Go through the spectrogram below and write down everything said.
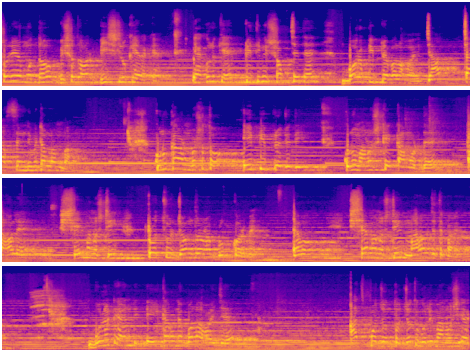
শরীরের মধ্যে বিষধর বিষ লুকিয়ে রাখে। এগুলিকে পৃথিবীর সবচেয়ে বড় পিঁপড়ে বলা হয়, যা চার সেন্টিমিটার লম্বা। কোনো কারণবশত এই পিঁপড়ে যদি কোনো মানুষকে কামড় দেয়, তাহলে সেই মানুষটি প্রচুর যন্ত্রণা ভোগ করবে এবং সে মানুষটি মারাও যেতে পারে। বুলেট এন্ড এই কারণে বলা হয় যে আজ পর্যন্ত যতগুলি মানুষ এর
